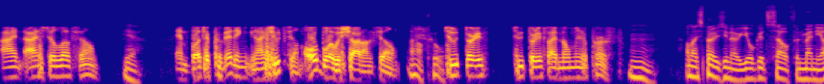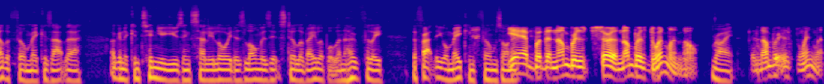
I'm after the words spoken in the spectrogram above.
I I still love film, Yeah. and budget permitting, you know, I shoot film. Old Boy was shot on film, Oh, cool. two thirty two thirty five millimeter perf. Mm. And I suppose, you know, your good self and many other filmmakers out there are going to continue using celluloid as long as it's still available. And hopefully the fact that you're making films on it. Yeah, but the numbers, sir, the number is dwindling though. Right. The number is dwindling.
